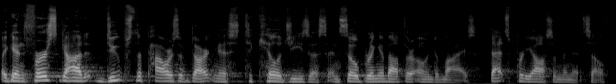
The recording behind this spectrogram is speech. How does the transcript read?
Again, first, God dupes the powers of darkness to kill Jesus and so bring about their own demise. That's pretty awesome in itself.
